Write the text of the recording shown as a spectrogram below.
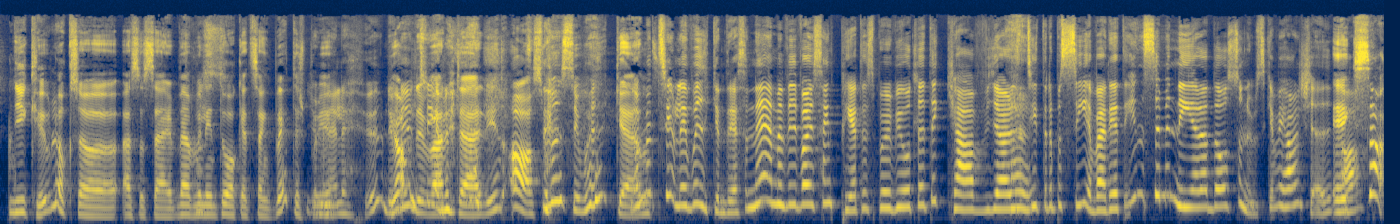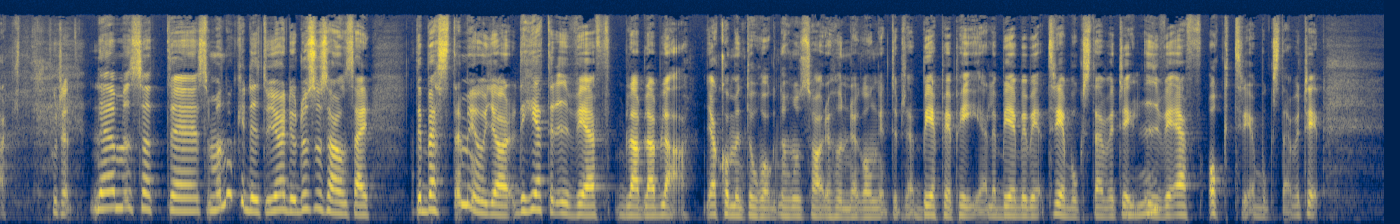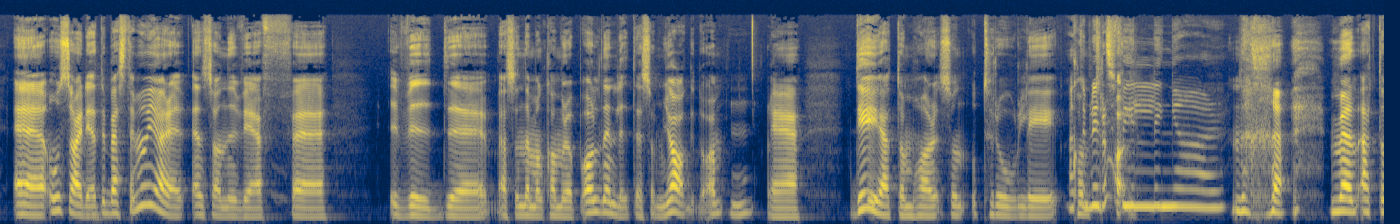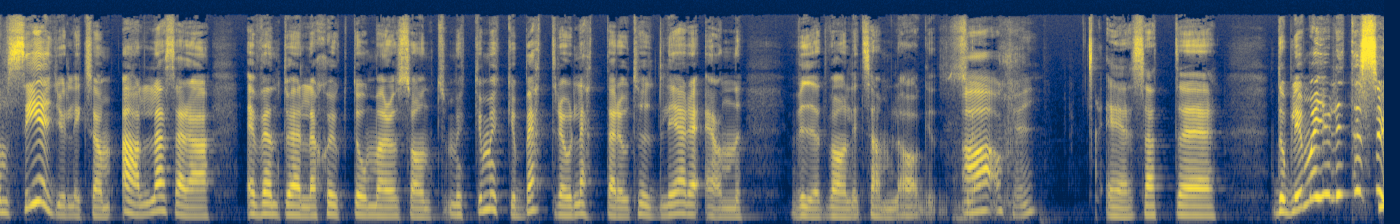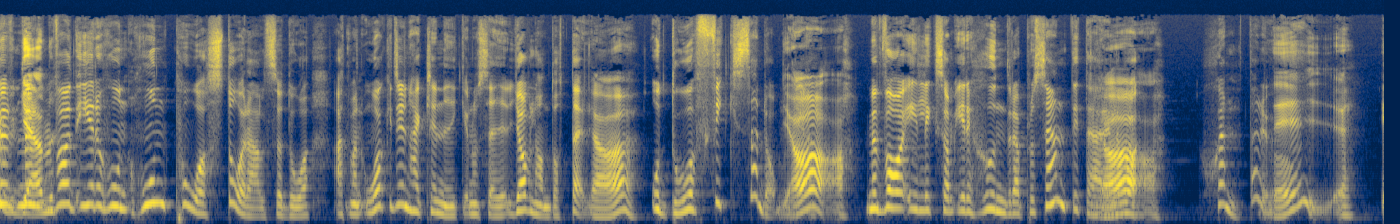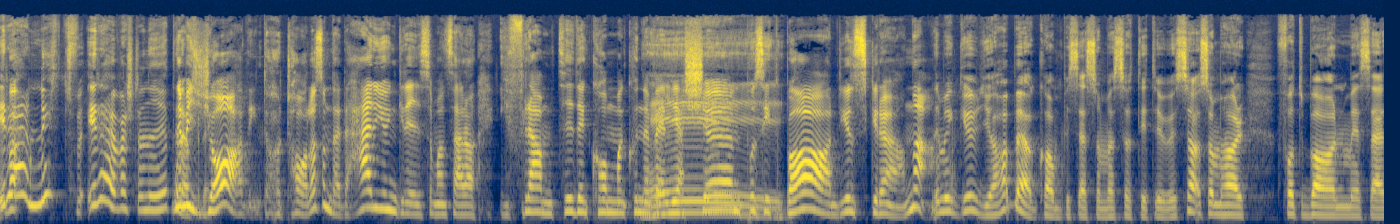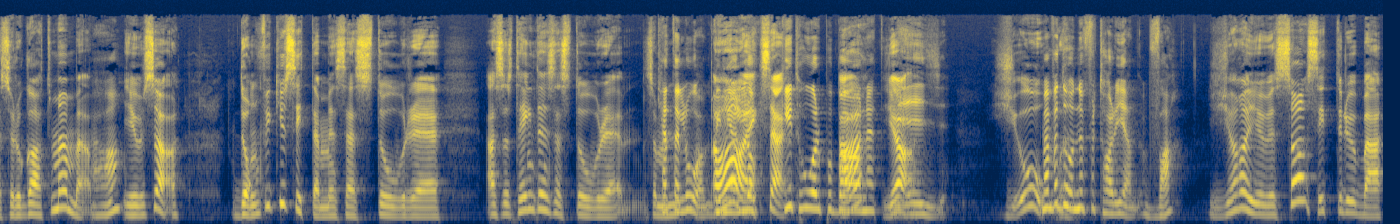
Det är kul också, alltså så här, vem vill inte åka till Sankt Petersburg? Ja, eller hur? Det jag har aldrig varit där, det är en asmysig weekend. Ja, men trevlig weekendresa. Nej, men vi var i Sankt Petersburg, vi åt lite kaviar, tittade på sevärdhet, inseminerade oss och nu ska vi ha en tjej. Ja, Exakt. fortsätt. Nej men så att eh, så man åker dit och gör det och då så sa hon så här det bästa med att göra, det heter IVF bla bla bla. Jag kommer inte ihåg när hon sa det hundra gånger, typ så här BPP eller BBB, tre bokstäver till. IVF och tre bokstäver till. Eh, hon sa det att det bästa med att göra en sån IVF eh, vid, eh, alltså när man kommer upp åldern lite som jag då. Eh, det är ju att de har sån otrolig Att det kontroll. blir tvillingar. Men att de ser ju liksom alla så här eventuella sjukdomar och sånt mycket, mycket bättre och lättare och tydligare än vid ett vanligt samlag. Så, Ja, okej. eh, så att eh, då blev man ju lite Men, sugen. men vad är det hon... Hon påstår alltså då att man åker till den här kliniken och säger jag vill ha en dotter. Ja, Och då fixar de det. ja, Men vad är liksom, är det hundraprocentigt det här? Eller vad? ja. Skämtar du? Nej. Är det här nytt? För, är det här värsta nyheterna? Nej men jag hade inte hört talas om det här. Det här är ju en grej som man här, i framtiden kommer man kunna Nej. välja kön på sitt barn. Det är ju en skröna. Nej men gud, jag har bögkompisar som har suttit i USA som har fått barn med så här surrogatmamma Ja. i USA. De fick ju sitta med så här stor, eh, alltså tänk dig en så här stor... eh, Som Katalog. Vill Ja, exakt. lockigt hår på barnet? Ja, ja. Nej. Jo. Men vadå, nu får du ta det igen. Va? Ja, i USA sitter du och bara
